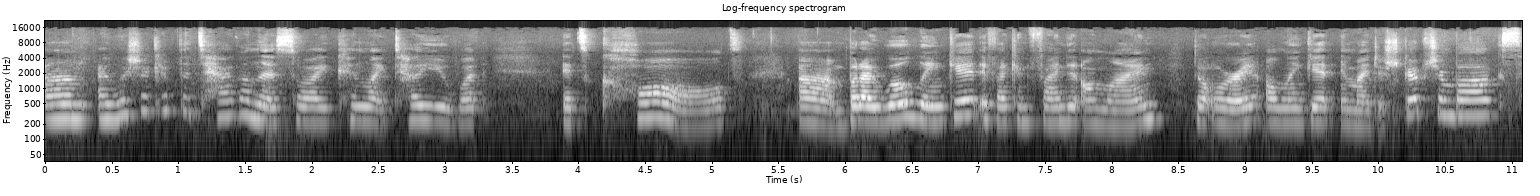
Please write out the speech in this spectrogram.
Um, I wish I kept the tag on this so I can like tell you what it's called. Um, but I will link it if I can find it online. Don't worry, I'll link it in my description box.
